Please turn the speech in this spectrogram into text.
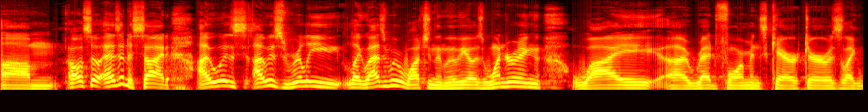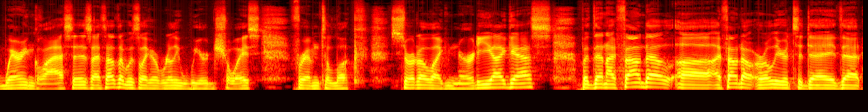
Um, also, as an aside, I was I was really like as we were watching the movie, I was wondering why uh, Red Forman's character was like wearing glasses. I thought that was like a really weird choice for him to look sort of like nerdy, I guess. But then I found out uh, I found out earlier today that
